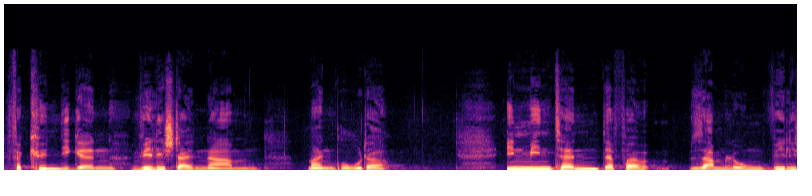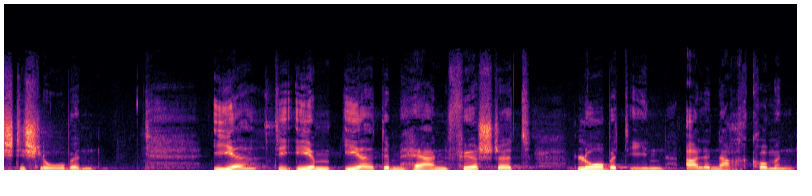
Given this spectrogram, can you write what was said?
Verkündigen will ich deinen Namen, mein Bruder. Inmitten der Versammlung will ich dich loben. Ihr, die ihr, ihr dem Herrn fürchtet, lobet ihn, alle Nachkommen.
